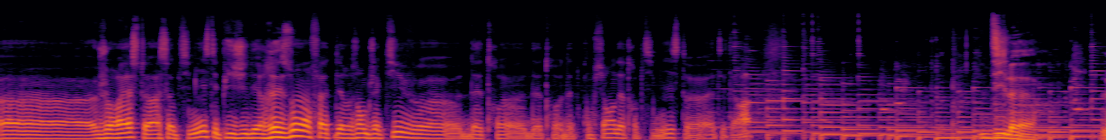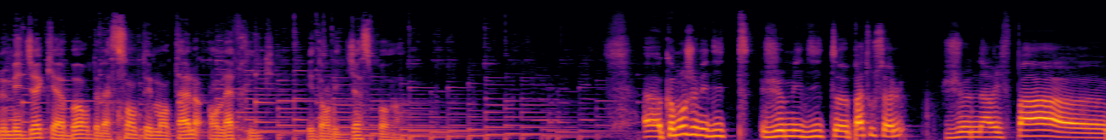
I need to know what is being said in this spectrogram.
Euh, je reste assez optimiste et puis j'ai des raisons en fait, des raisons objectives euh, d'être, d'être, d'être confiant, d'être optimiste, euh, etc. Dealer, le média qui aborde la santé mentale en Afrique et dans les diasporas. Euh, comment je médite? Je médite pas tout seul. Je n'arrive pas euh,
